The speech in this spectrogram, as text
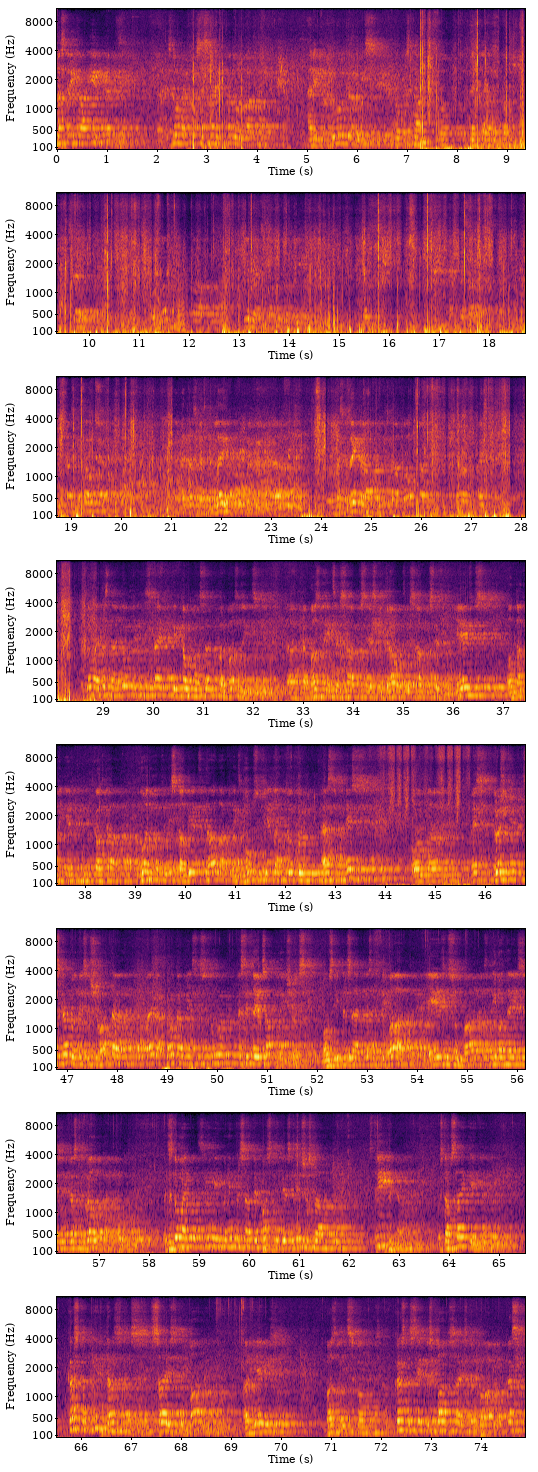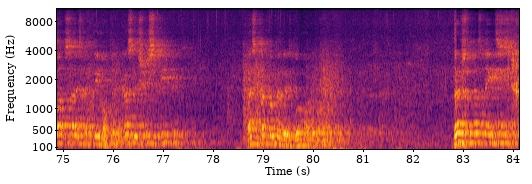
Tas arī tā ir, bet es domāju, ka mums ir svarīgi padomāt arī par to, ka viss ir kaut kas tāds, ko mēs darām paši sevi. Un man tā pieviens man uzmanīgi, tas, tas, tas, kas augšā, bet tas, kas tur lejā. Tas uz ekrāna, tas tā baltā aizskatīt. Es domāju, tas tā ļoti skaisti kaut ko saka par baznīcu. Ka baznīca ir sākusies, vai draudz ir sākusies no Jēzus, un tad viņi ir kaut kā nodot visu tā lietu tālāk līdz mūsu dienām, tur, kur esmu es. Un uh, mēs droši vien skatoties uz šo attēlu, vairāk raugāmies uz to, kas ir tajos aplīšos. Mums interesē, kas tur ir vārdi, Jēzus un Pāvils, Timotejs, un kas tur vēl varētu būt. Bet es domāju, ļoti zīmīgi un interesanti ir paskatīties tieši uz tām strīpiņām, uz tām saitītēm. Kas tad ir tas, kas saista mani ar Jēzu baznīcas kontekstā? Kas tas ir, kas mani saista ar Pāvilu? Kas mani saista ar Timoteju? Kas ir šis strīpiņš? Es par to kādreiz domāju. Dažas baznīcas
